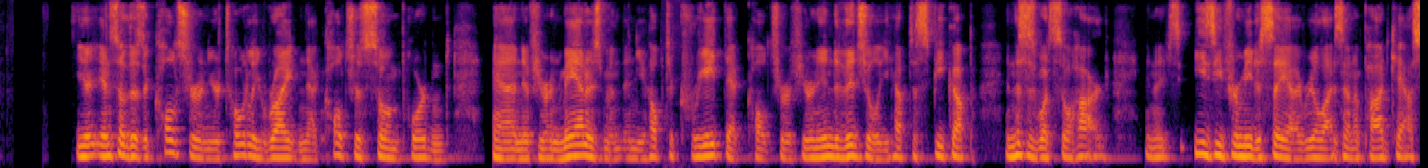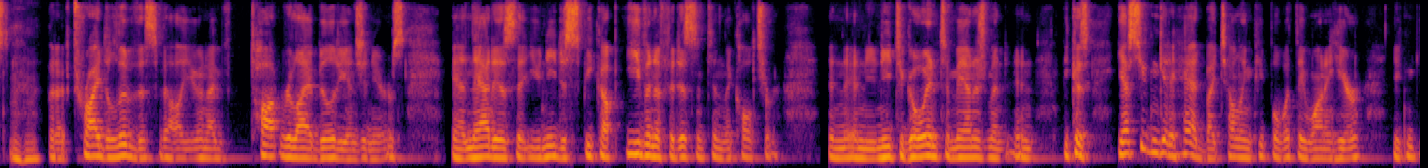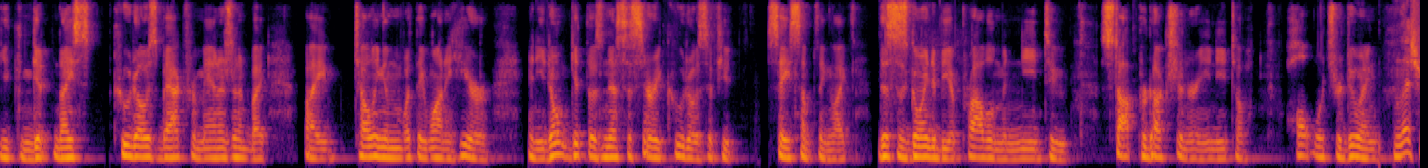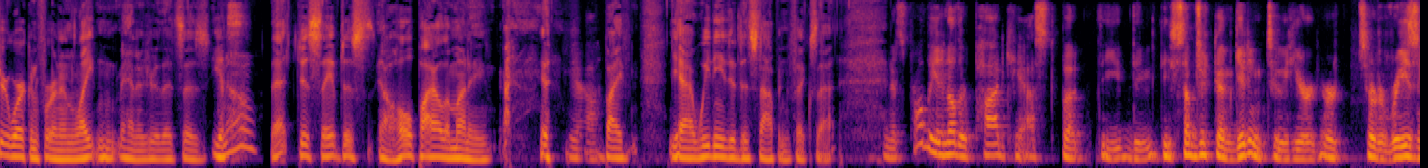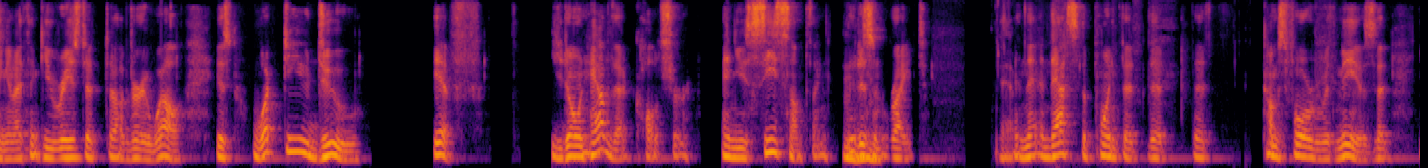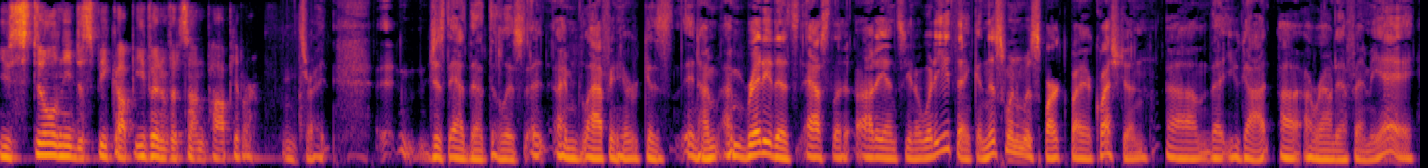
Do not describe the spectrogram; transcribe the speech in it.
Yeah, and so there's a culture, and you're totally right, and that culture is so important. And if you're in management, then you help to create that culture. If you're an individual, you have to speak up. And this is what's so hard. And it's easy for me to say, I realize on a podcast, mm-hmm. but I've tried to live this value and I've taught reliability engineers. and that is that you need to speak up even if it isn't in the culture. And, and you need to go into management and because yes you can get ahead by telling people what they want to hear. You can you can get nice kudos back from management by by telling them what they want to hear. And you don't get those necessary kudos if you say something like this is going to be a problem and need to stop production or you need to halt what you're doing. Unless you're working for an enlightened manager that says, you yes. know, that just saved us a whole pile of money. yeah. By yeah, we needed to stop and fix that. And it's probably another podcast, but the the the subject I'm getting to here, or sort of raising, and I think you raised it uh, very well, is what do you do if you don't have that culture and you see something that mm-hmm. not right? Yeah. And th- and that's the point that that that comes forward with me is that you still need to speak up even if it's unpopular. That's right. Just add that to the list. I'm laughing here because and I'm I'm ready to ask the audience. You know, what do you think? And this one was sparked by a question um, that you got uh, around FMEA,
